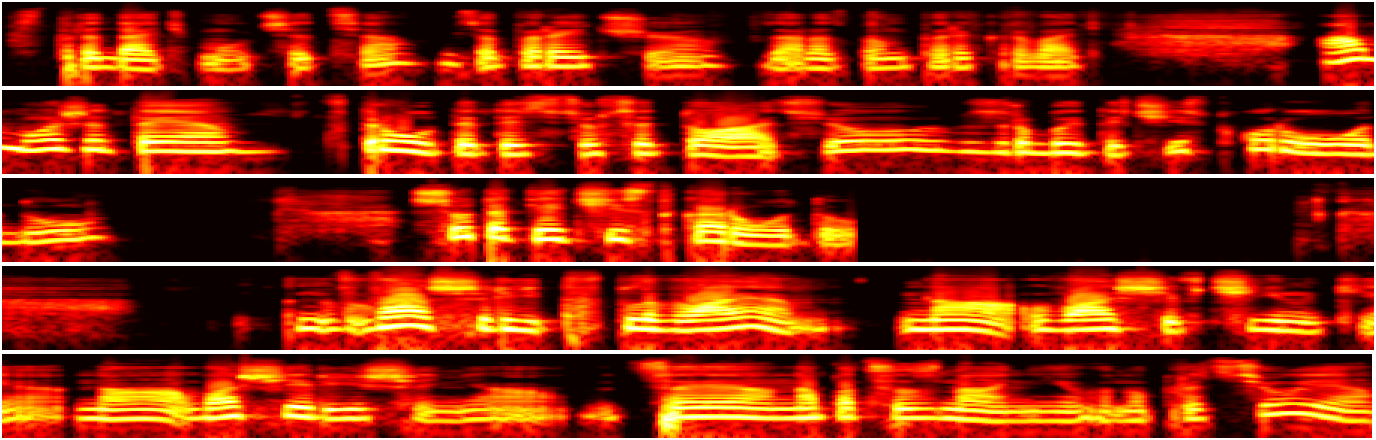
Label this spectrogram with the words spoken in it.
страдати, мучитися, заперечую, зараз будемо перекривати. А можете втрутитись в цю ситуацію, зробити чистку роду. Що таке чистка роду? Ваш рід впливає на ваші вчинки, на ваші рішення. Це на підсознанні воно працює.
